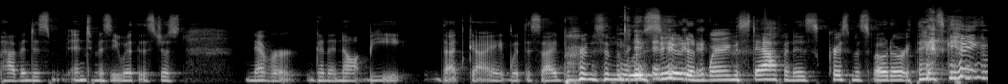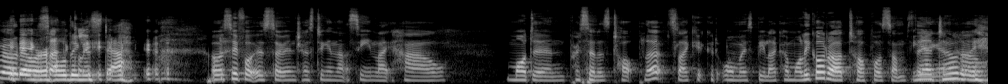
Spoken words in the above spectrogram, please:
have intis- intimacy with is just never gonna not be that guy with the sideburns and the blue suit and wearing a staff in his Christmas photo or Thanksgiving photo or holding a staff. I also thought it was so interesting in that scene, like how modern Priscilla's top looked. Like it could almost be like a Molly Goddard top or something. Yeah, totally.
